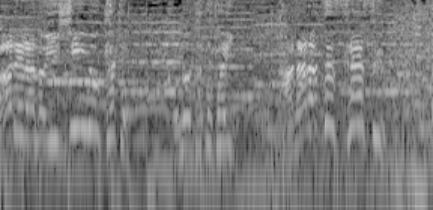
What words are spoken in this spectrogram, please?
我らの威信をかけこの戦い必ず制す。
